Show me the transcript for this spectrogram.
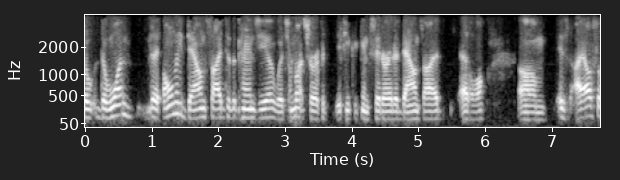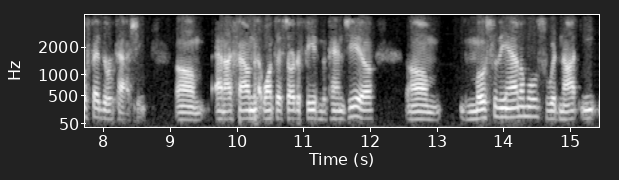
The the one the only downside to the Pangea, which I'm not sure if it, if you could consider it a downside at all, um, is I also fed the Repashy, um, and I found that once I started feeding the Pangea, um, most of the animals would not eat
